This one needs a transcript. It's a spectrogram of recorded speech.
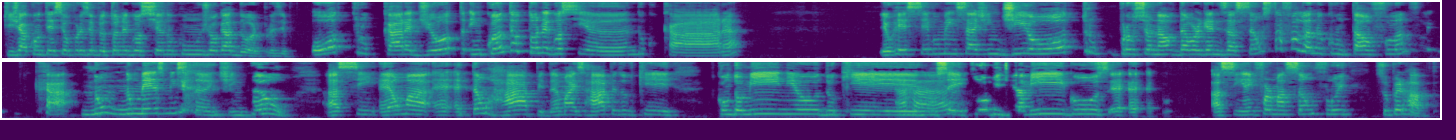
que já aconteceu, por exemplo, eu tô negociando com um jogador, por exemplo. Outro cara de outro. Enquanto eu tô negociando com o cara, eu recebo mensagem de outro profissional da organização. Você tá falando com tal fulano? falei, no, no mesmo instante. Então, assim, é uma. É, é tão rápido, é mais rápido do que condomínio, do que, uhum. não sei, clube de amigos. É, é, assim, a informação flui super rápido.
